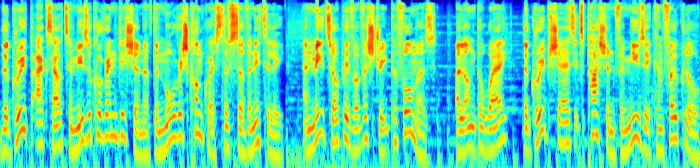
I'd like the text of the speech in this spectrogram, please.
The group acts out a musical rendition of the Moorish conquest of southern Italy and meets up with other street performers. Along the way, the group shares its passion for music and folklore.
